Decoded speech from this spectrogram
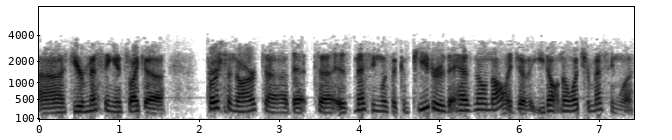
Uh, if you're messing, it's like a person art uh, that uh, is messing with a computer that has no knowledge of it. You don't know what you're messing with.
